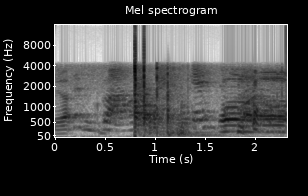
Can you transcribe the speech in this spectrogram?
Yeah. This is waar. okay? Oh.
